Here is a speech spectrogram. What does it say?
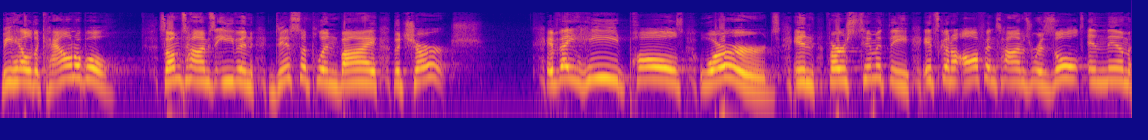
be held accountable sometimes even disciplined by the church. If they heed Paul's words in 1 Timothy, it's going to oftentimes result in them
